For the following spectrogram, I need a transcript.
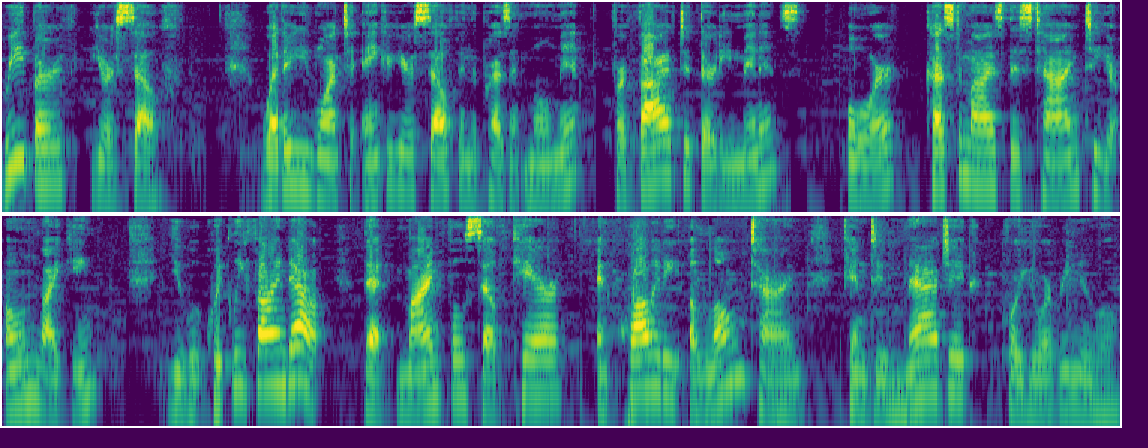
Rebirth Yourself. Whether you want to anchor yourself in the present moment for 5 to 30 minutes or customize this time to your own liking, you will quickly find out that mindful self care and quality alone time can do magic for your renewal.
